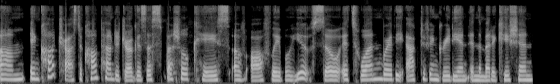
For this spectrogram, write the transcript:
Um, in contrast, a compounded drug is a special case of off label use. So it's one where the active ingredient in the medication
